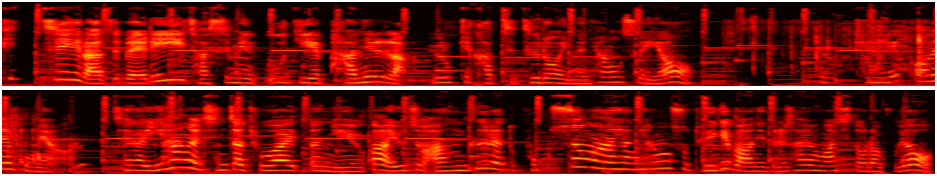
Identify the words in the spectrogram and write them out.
피치, 라즈베리, 자스민, 우디의 바닐라 이렇게 같이 들어있는 향수예요. 이렇게 꺼내보면 제가 이 향을 진짜 좋아했던 이유가 요즘 안 그래도 복숭아 향 향수 되게 많이들 사용하시더라고요.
